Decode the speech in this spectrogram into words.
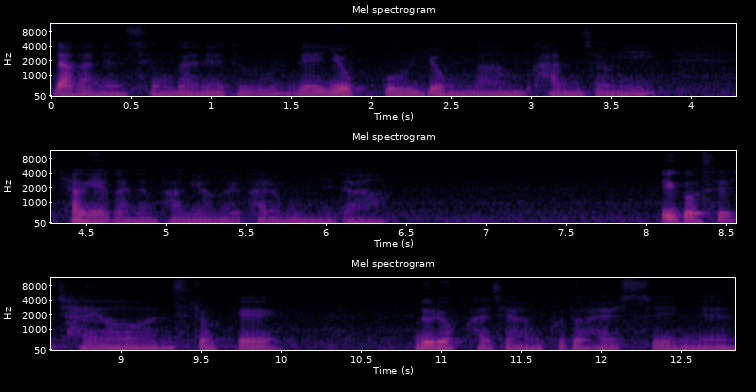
나가는 순간에도 내 욕구, 욕망, 감정이 향해 가는 방향을 바라봅니다. 이것을 자연스럽게 노력하지 않고도 할 수 있는,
